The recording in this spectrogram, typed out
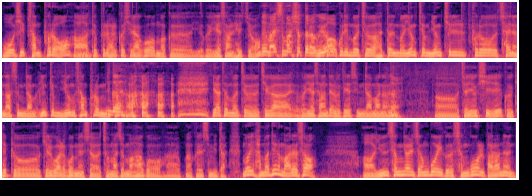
53% 아, 네. 득표를 할 것이라고 뭐그 그 예상을 했죠. 네, 말씀하셨더라고요. 어, 그리고 뭐 저 하여튼 뭐 0.07% 차이는 났습니다. 0.03%입니까? 네. 여하튼 뭐 저 제가 그 예상한 대로 됐습니다만은 네. 어, 저 역시 그 개표 결과를 보면서 조마조마하고 아, 뭐 그랬습니다. 뭐 한마디로 말해서 어, 윤석열 정부의 그 성공을 바라는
